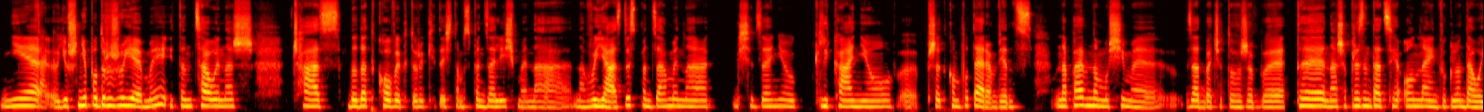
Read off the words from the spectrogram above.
Nie, tak. Już nie podróżujemy i ten cały nasz czas dodatkowy, który kiedyś tam spędzaliśmy na, na wyjazdy, spędzamy na siedzeniu klikaniu przed komputerem, więc na pewno musimy zadbać o to, żeby te nasze prezentacje online wyglądały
